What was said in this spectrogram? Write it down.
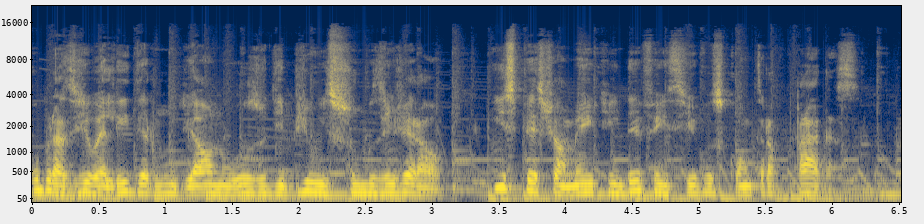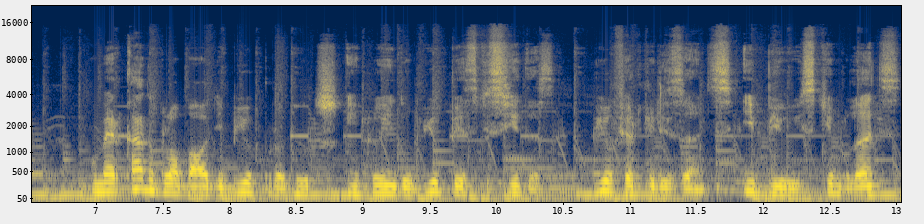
o Brasil é líder mundial no uso de bioinsumos em geral, especialmente em defensivos contra pragas. O mercado global de bioprodutos, incluindo biopesticidas, biofertilizantes e bioestimulantes,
